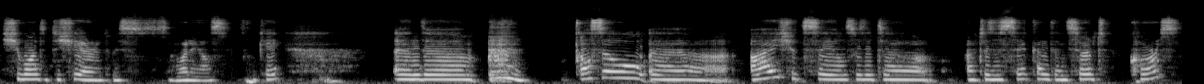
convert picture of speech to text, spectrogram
she wanted to share it with somebody else okay? And um, also uh, i should say also that uh, after the second and third course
